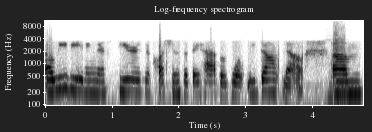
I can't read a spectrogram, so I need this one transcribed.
alleviating their fears or questions that they have of what we don't know. Mm-hmm. Um,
